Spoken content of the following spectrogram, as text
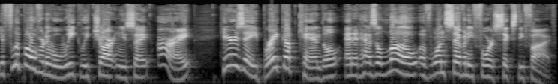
You flip over to a weekly chart and you say, all right, here's a breakup candle and it has a low of 174.65.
